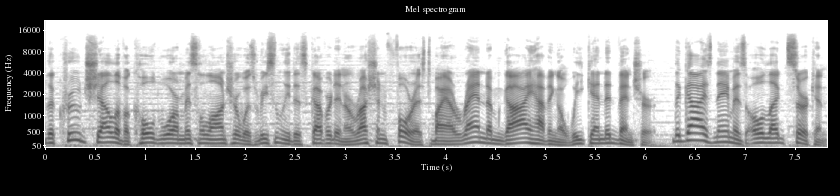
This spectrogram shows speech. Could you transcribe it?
the crude shell of a Cold War missile launcher was recently discovered in a Russian forest by a random guy having a weekend adventure. The guy's name is Oleg Tsurkin,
